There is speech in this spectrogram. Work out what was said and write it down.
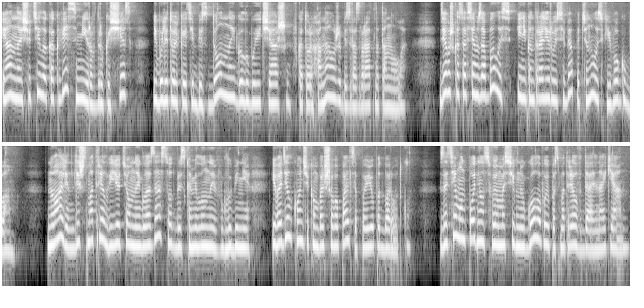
и Анна ощутила, как весь мир вдруг исчез, и были только эти бездонные голубые чаши, в которых она уже безвозвратно тонула. Девушка совсем забылась и, не контролируя себя, подтянулась к его губам. Но Ален лишь смотрел в ее темные глаза с отблесками луны в глубине и водил кончиком большого пальца по ее подбородку. Затем он поднял свою массивную голову и посмотрел вдаль на океан.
